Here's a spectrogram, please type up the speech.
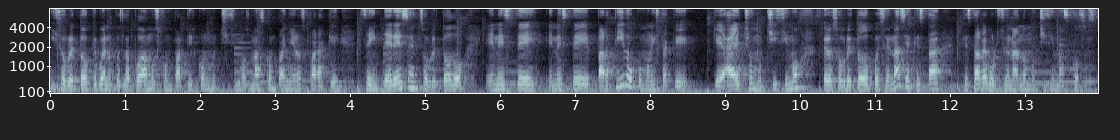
y sobre todo que bueno, pues la podamos compartir con muchísimos más compañeros para que se interesen sobre todo en este, en este partido comunista que que ha hecho muchísimo, pero sobre todo pues en Asia, que está, que está revolucionando muchísimas cosas.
